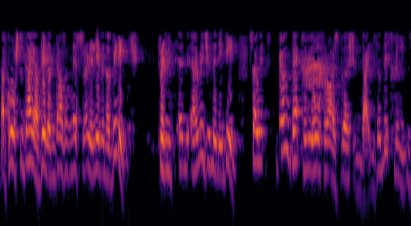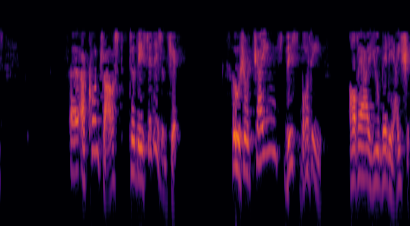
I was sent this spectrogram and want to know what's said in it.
Of course, today a villain doesn't necessarily live in a village, but he, uh, originally he did. So it's go back to the authorized version days, and this means uh, a contrast to the citizenship, who shall change this body of our humiliation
